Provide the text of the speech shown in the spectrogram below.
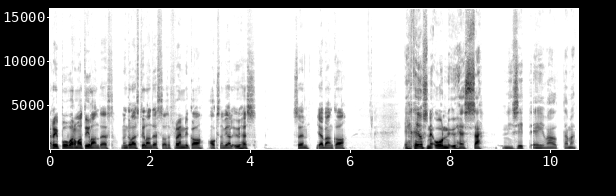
Riippuu varmaan tilanteesta. Minkälaisessa tilanteessa on se friendikaa, onko ne vielä yhdessä sen jäbän kaa. Ehkä jos ne on yhdessä, niin sit ei välttämättä.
